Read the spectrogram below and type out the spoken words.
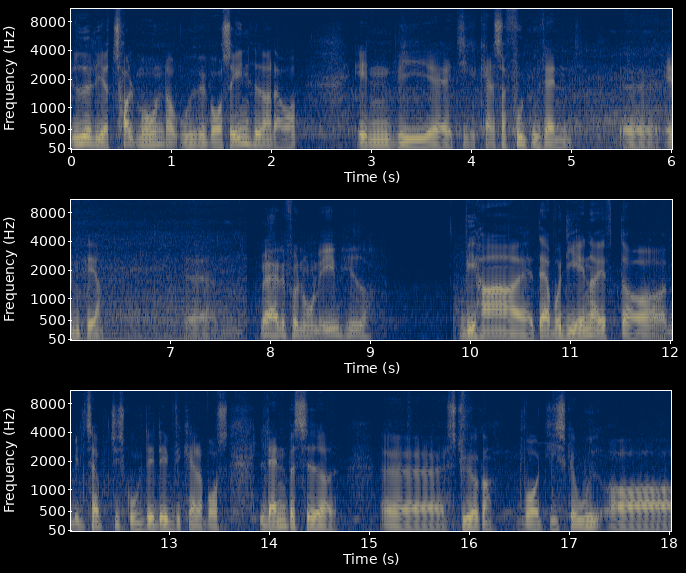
yderligere 12 måneder ude ved vores enheder deroppe, inden vi, øh, de kan kalde sig fuldt uddannet øh, MP'er. Hvad er det for nogle enheder? Vi har, der hvor de ender efter militærpolitiskolen, det er det, vi kalder vores landbaserede øh, styrker, hvor de skal ud og,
